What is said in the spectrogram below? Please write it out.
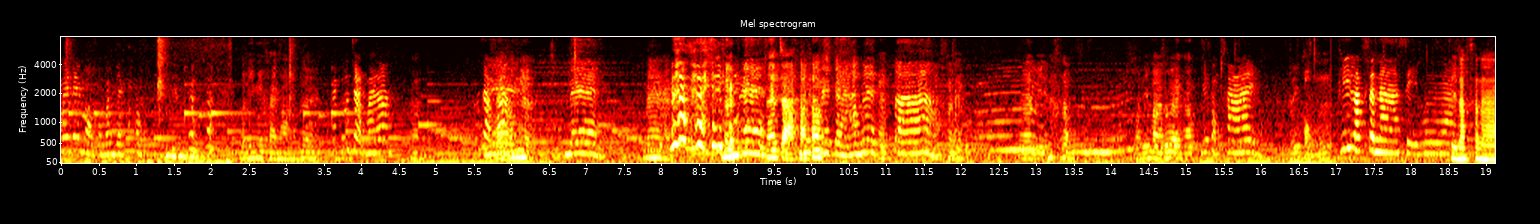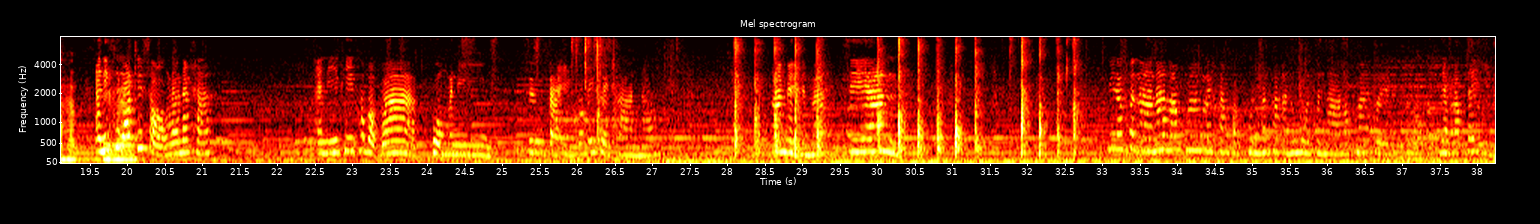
ไม่ได้เหมาะกับบรรยากาศวันนี้มีใครมาครับด้วยรู้จักไหมล่ะครับรู้จักป่ะครับเนี่ยแม่ แม่ แม่แม่จ๋าแม่จ๋าแม่ตุ๊กตาแม่นี้นะครับวันนี้มาด้วยครับ นี่ของใครอันนี้ของพี่ลักษณาสีเมืองพี่ลักษณะครับ อันนี้คือรอบที่สองแล้วนะคะ อันนี้พี่เขาบอกว่าพวงมณีซึ่งตาเองก็ไม่เคยทานเนาะอันเด็ดเห็น พี่ลักษณะน่ารักมากเลยค่ะ ขอบคุณนะคะ อนุโมทนามากๆเลยนะคะยังรับได้อีก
